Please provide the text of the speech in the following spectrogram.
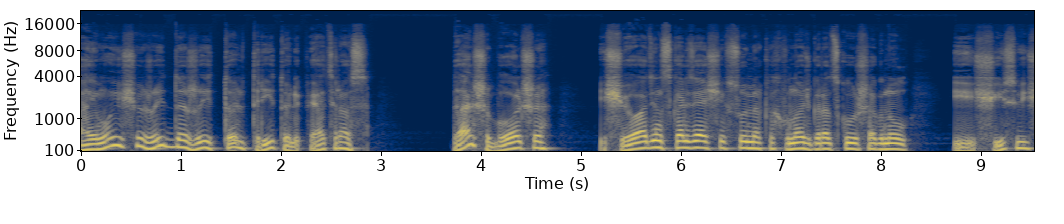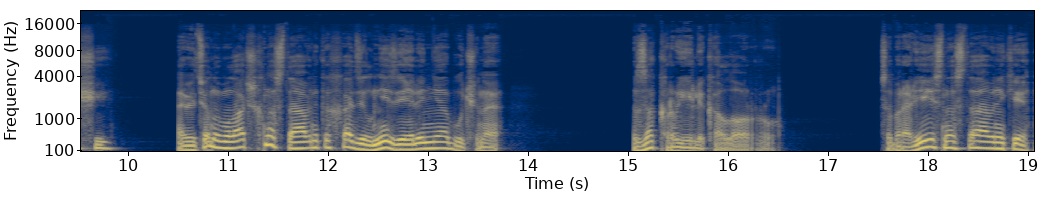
А ему еще жить да жить, то ли три, то ли пять раз. Дальше больше. Еще один скользящий в сумерках в ночь городскую шагнул. И ищи свищи. А ведь он в младших наставниках ходил, ни зелень не обученная. Закрыли Калорру. Собрались наставники,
